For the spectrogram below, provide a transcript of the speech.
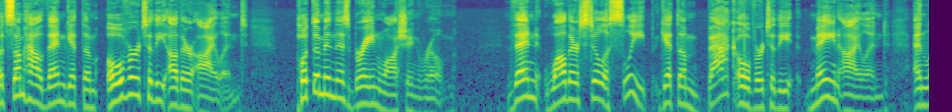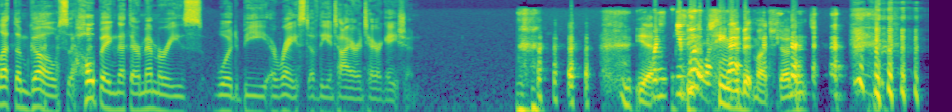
but somehow then get them over to the other island put them in this brainwashing room. Then while they're still asleep get them back over to the main island and let them go so, hoping that their memories would be erased of the entire interrogation. Yeah, When you put it like seems a bit much, doesn't it?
